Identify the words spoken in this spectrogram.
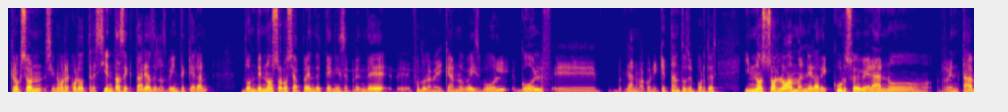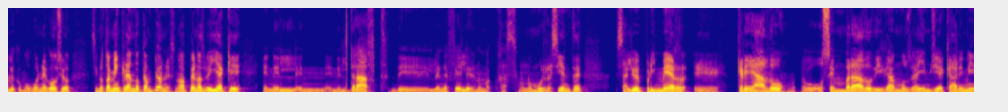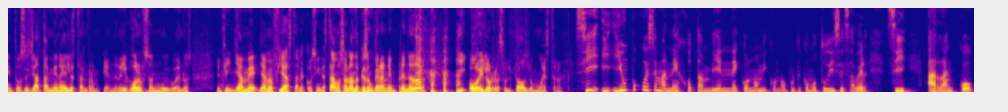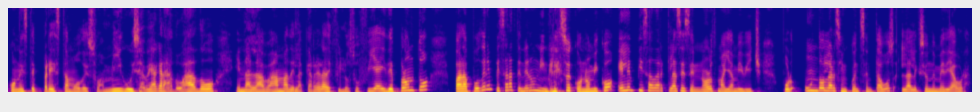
creo que son, si no me recuerdo, 300 hectáreas de las 20 que eran, donde no solo se aprende tenis, se aprende eh, fútbol americano, béisbol, golf, eh, ya no me acuerdo ni qué tantos deportes, y no solo a manera de curso de verano rentable como buen negocio, sino también creando campeones, ¿no? Apenas veía que en el, en, el draft del NFL, de no uno muy reciente, salió el primer eh, creado o, sembrado, digamos, de IMG Academy. Entonces ya también ahí le están rompiendo. En el golf son muy buenos. En fin, ya me, ya me fui hasta la cocina. Estábamos hablando que es un gran emprendedor y hoy los resultados lo muestran. Sí, y, un poco ese manejo también económico, ¿no? Porque como tú dices, a ver, sí, arrancó con este préstamo de su amigo y se había graduado en Alabama de la carrera de filosofía y de pronto para poder empezar a tener un ingreso económico, él empieza a dar clases en North Miami Beach por un dólar cincuenta centavos la lección de media hora.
